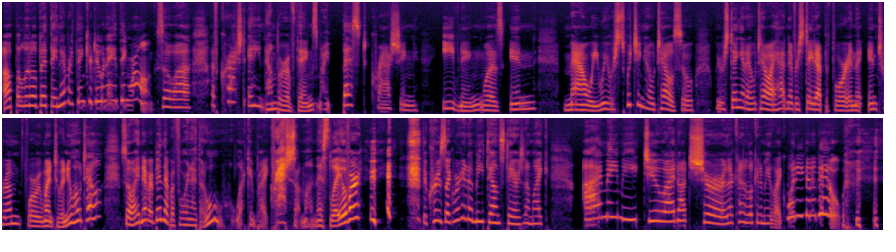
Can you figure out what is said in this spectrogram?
up a little bit, they never think you're doing anything wrong. So uh, I've crashed any number of things. My best crashing evening was in Maui. We were switching hotels, so we were staying at a hotel I had never stayed at before in the interim before we went to a new hotel. So I'd never been there before, and I thought, ooh, I can probably crash something on this layover. the crew's like, we're going to meet downstairs. And I'm like, I may meet you. I'm not sure. And they're kind of looking at me like, what are you going to do?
